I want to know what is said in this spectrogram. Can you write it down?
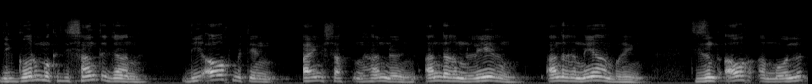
Die Gurmukh, die Santijan, die auch mit den Eigenschaften handeln, anderen lehren, anderen näher bringen, die sind auch Amol,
